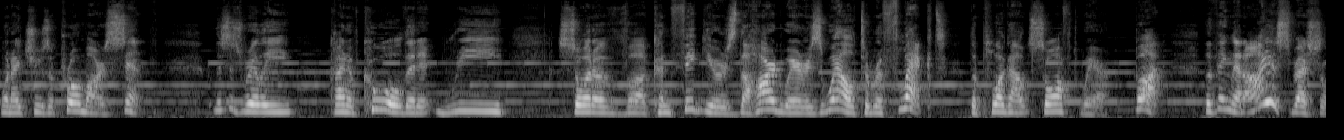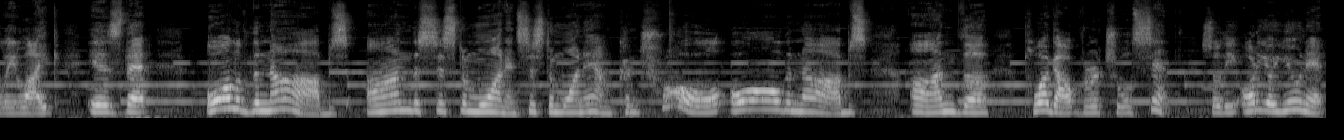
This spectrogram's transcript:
when I choose a ProMars synth. This is really kind of cool that it re sort of uh, configures the hardware as well to reflect the plug out software. But the thing that I especially like is that all of the knobs on the System 1 and System 1M control all the knobs on the plug out virtual synth. So the audio unit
